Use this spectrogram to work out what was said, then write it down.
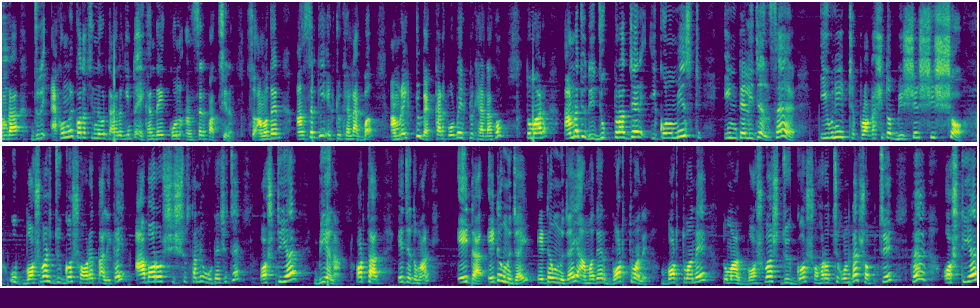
আমরা যদি এখনকার কথা চিন্তা করি, তাহলে কিন্তু এখান থেকে কোনো আনসার পাচ্ছি না। সো আমাদের আনসার কি? একটু খেয়াল রাখবা। আমরা একটু ব্যাখ্যাটা পড়ব, একটু খেয়াল রাখো। তোমার, আমরা যদি যুক্তরাজ্যের ইকোনমিস্ট ইন্টেলিজেন্স হ্যাঁ ইউনিট প্রকাশিত বিশ্বের শীর্ষ বসবাসযোগ্য শহরের তালিকায় আবারও শীর্ষস্থানে উঠে এসেছে অস্ট্রিয়ার বিয়েনা অর্থাৎ, এই যে তোমার, এইটা এটা অনুযায়ী এটা অনুযায়ী আমাদের বর্তমানে বর্তমানে তোমার বসবাসযোগ্য শহর হচ্ছে কোনটা? সবচেয়ে হ্যাঁ অস্ট্রিয়ার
